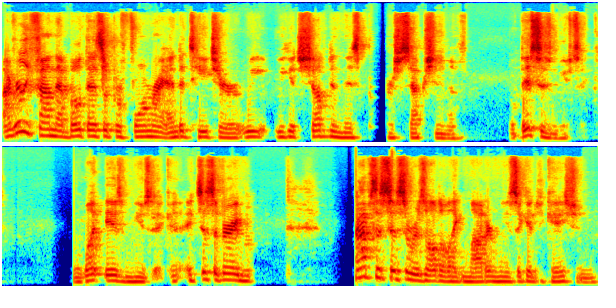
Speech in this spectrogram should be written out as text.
I really found that both as a performer and a teacher, we, we get shoved in this perception of well, this is music. What is music? It's just a very perhaps it's just a result of like modern music education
